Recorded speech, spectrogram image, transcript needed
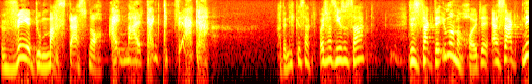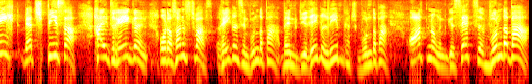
Wehe, du machst das noch einmal, dann gibt's Ärger. Hat er nicht gesagt. Weißt du, was Jesus sagt? Das sagt er immer noch heute. Er sagt nicht, werd Spießer, halt Regeln oder sonst was. Regeln sind wunderbar. Wenn du die Regeln leben kannst, wunderbar. Ordnungen, Gesetze, wunderbar.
